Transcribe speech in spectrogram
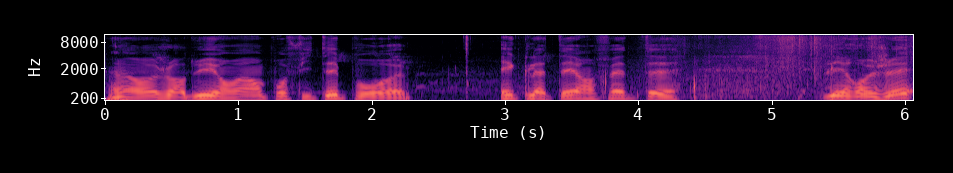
Alors aujourd'hui on va en profiter pour euh, éclater en fait euh, les rejets.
